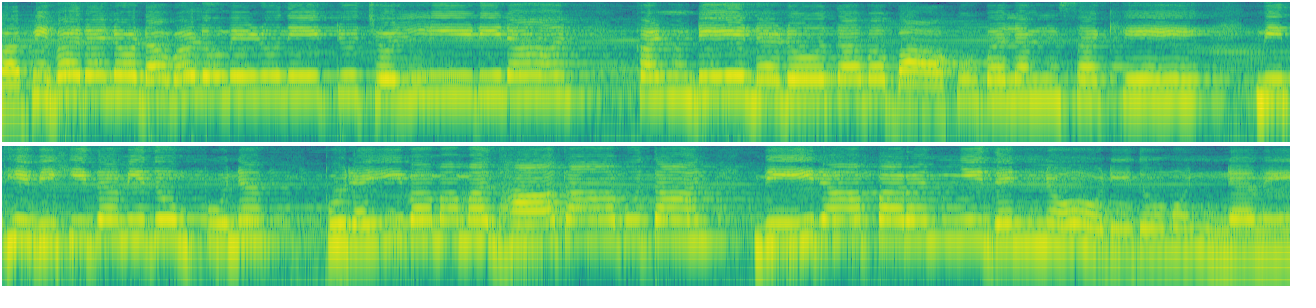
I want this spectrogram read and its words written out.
കപിവരനോടവളുമെഴുന്നേറ്റു ചൊല്ലിയിടിനാൻ കണ്ടേനടോ തവ ബാഹുബലം സഖേ. വിധി വിഹിതമിതും പുന പുരൈവ മമ ധാതാവുതാൻ വീരാ പറഞ്ഞിതെന്നോടിതു മുന്നമേ.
